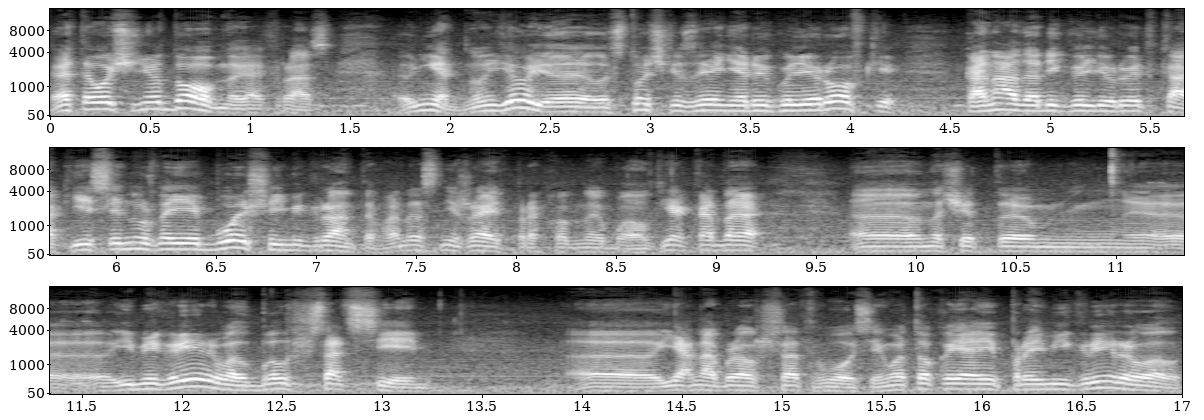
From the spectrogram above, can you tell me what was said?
это очень удобно как раз. Нет, ну э, с точки зрения регулировки, Канада регулирует как? Если нужно ей больше иммигрантов, она снижает проходной балл. Я когда э, значит, эм, э, был 67. Э, Я набрал 68. Вот только я и проэмигрировал,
